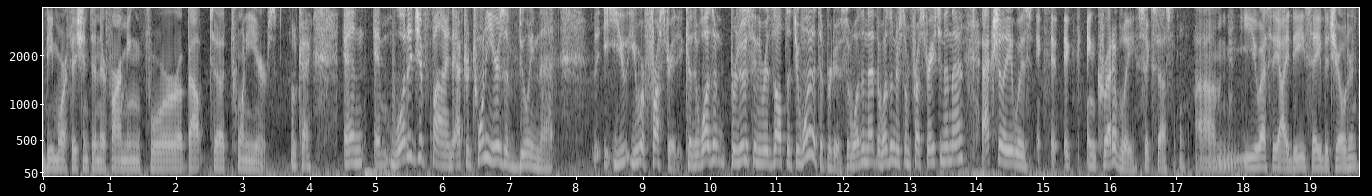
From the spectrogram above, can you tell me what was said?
be more efficient in their farming for about uh, 20 years. Okay, and and what did you find after 20 years of doing that? You you were frustrated because it wasn't producing the result that you wanted to produce. It wasn't that wasn't there some frustration in that? Actually, it was I- I- incredibly successful. Um, USAID, Save the Children,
